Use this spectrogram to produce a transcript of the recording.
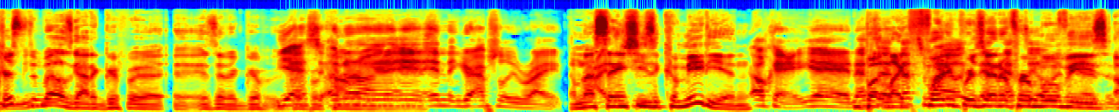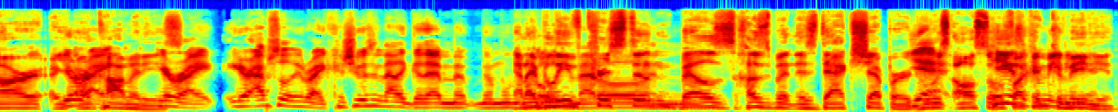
Kristen? Bell's got a grip of uh, is it a grip? Yes, grip no, of uh, no, no, and, and, you're absolutely right. I'm not I saying just- she's a comedian. Okay, yeah, yeah that's but like that's forty percent of her that's the only thing movies are You're are right. comedies. You're right. You're absolutely right because she was in that like that the movie. And I believe Medal Kristen and- Bell's husband is Dax Shepard, Yeah, who is also a is a fucking comedian. comedian.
